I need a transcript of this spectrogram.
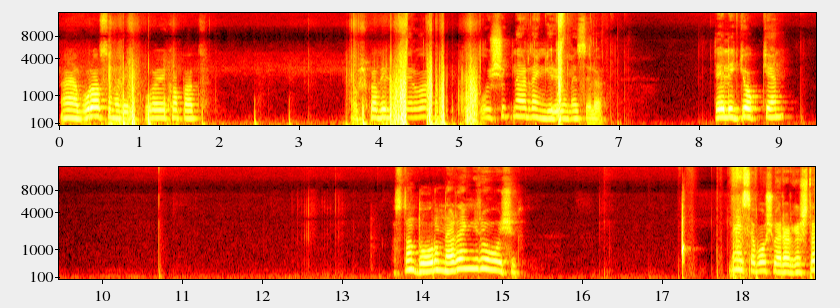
Ha burası mı dedik? Burayı kapat. Başka delik yer var? Bu ışık nereden giriyor mesela? Delik yokken. Aslında doğru nereden giriyor bu ışık? Neyse boş ver arkadaşlar.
